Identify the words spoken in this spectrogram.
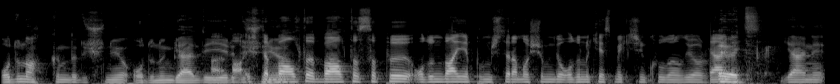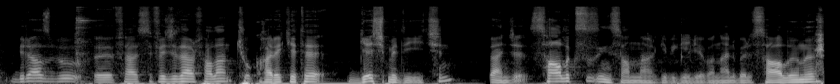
odun hakkında düşünüyor. Odunun geldiği yeri Aa, düşünüyor. İşte balta balta sapı odundan yapılmıştır ama şimdi odunu kesmek için kullanılıyor. Yani Evet. Yani biraz bu e, felsefeciler falan çok harekete geçmediği için bence sağlıksız insanlar gibi geliyor bana. Hani böyle sağlığını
